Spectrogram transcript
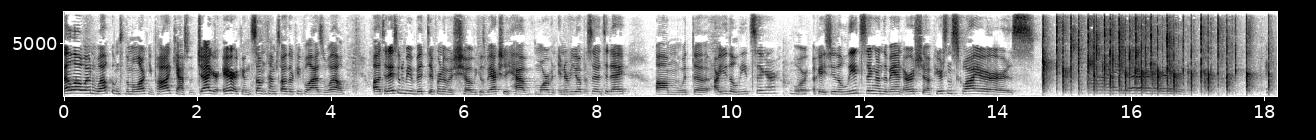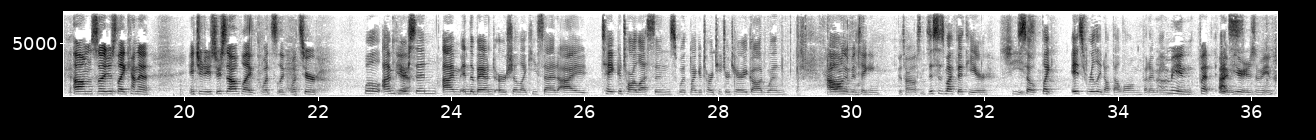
Hello and welcome to the Malarkey Podcast with Jagger, Eric, and sometimes other people as well. Uh, today's going to be a bit different of a show because we actually have more of an interview episode today. Um, with the, are you the lead singer? Or okay, so you're the lead singer in the band Ursha, Pierceson Squires. Hi. Yay! Um, so just like kind of introduce yourself. Like, what's like, what's your Well, I'm Yeah. Pierceson. I'm in the band Ursha, like he said. I take guitar lessons with my guitar teacher Terry Godwin. How long Um, have you been taking guitar lessons? This is my fifth year. Jeez. So like it's really not that long, but I mean, I mean, but five years. I mean,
